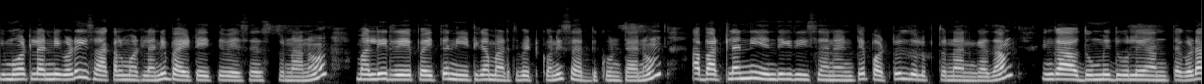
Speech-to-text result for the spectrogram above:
ఈ మూటలన్నీ కూడా ఈ సాకల మూటలన్నీ బయట అయితే వేసేస్తున్నాను. మళ్ళీ రేపైతే నీట్గా మడతపెట్టుకొని సర్దుకుంటాను. ఆ బట్టలన్నీ ఎందుకు తీసానంటే పట్టులు దులుపుతున్నాను కదా. ఇంకా దుమ్మి ధూళి అంతా కూడా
